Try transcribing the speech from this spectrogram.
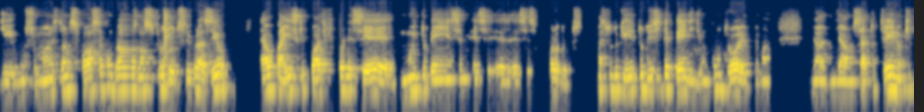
de muçulmanos estão dispostos a comprar os nossos produtos. E o Brasil é o país que pode fornecer muito bem esse, esse, esses produtos. Mas tudo que tudo isso depende de um controle, de uma de um certo treino que,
